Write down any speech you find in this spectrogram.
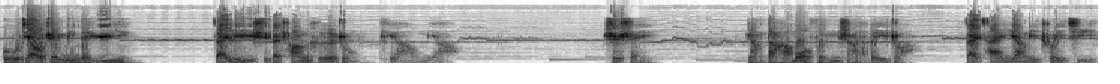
鼓角争鸣的余音，在历史的长河中飘渺。是谁让大漠风沙的悲壮，在残阳里吹起？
